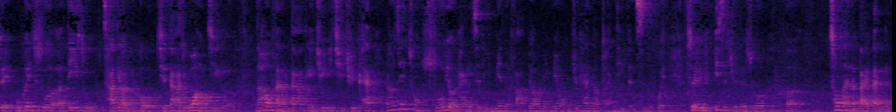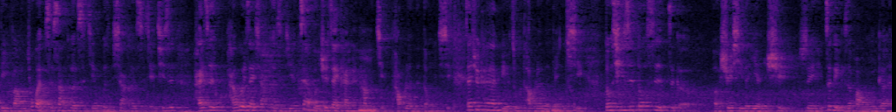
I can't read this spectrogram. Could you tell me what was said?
对，不会说呃第一组擦掉以后，其实大家就忘记了，然后反而大家可以去一起去看，然后再从所有孩子里面的发表里面，我们去看到团体的智慧，所以一直觉得说呃。充满了白板的地方，不管是上课时间或者下课时间，其实孩子还会在下课时间再回去再看看他们讨论的东西，再去看看别处讨论的东西，都其实都是这个呃学习的延续，所以这个也是华文一个很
